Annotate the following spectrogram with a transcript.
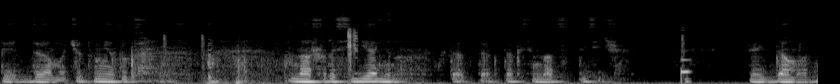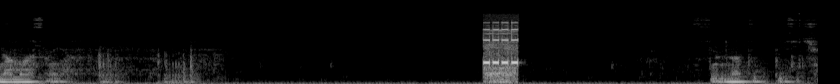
Пять меня тут наш россиянин. Так, так, так, 17 тысяч. Пять дам одномастные. Семнадцать тысяч.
